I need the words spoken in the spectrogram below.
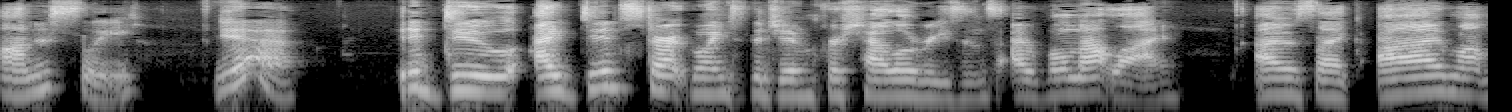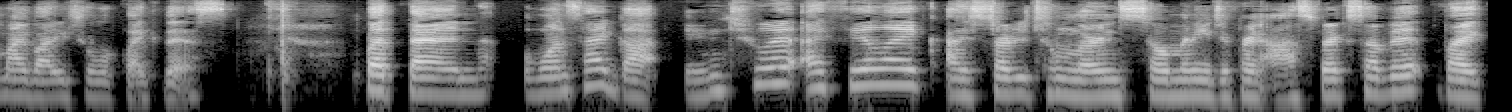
Honestly, Yeah. It do I did start going to the gym for shallow reasons. I will not lie. I was like, I want my body to look like this. But then once I got into it, I feel like I started to learn so many different aspects of it. Like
